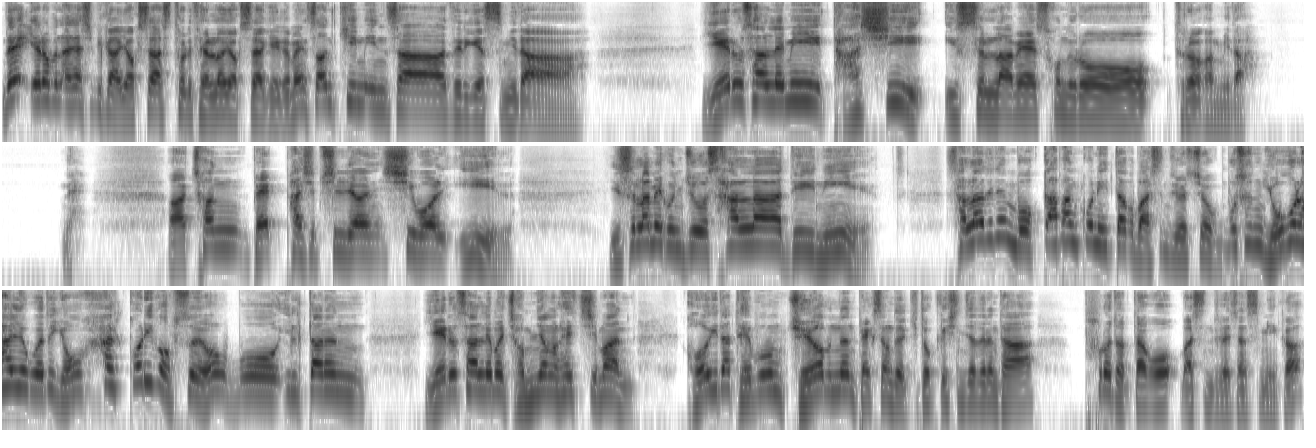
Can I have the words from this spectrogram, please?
네, 여러분 안녕하십니까. 역사 스토리텔러 역사 개그맨 썬킴 인사드리겠습니다. 예루살렘이 다시 이슬람의 손으로 들어갑니다. 네. 아, 1187년 10월 2일 이슬람의 군주 살라딘이 살라딘은 뭐 까방권이 있다고 말씀드렸죠. 무슨 욕을 하려고 해도 욕할 거리가 없어요. 뭐 일단은 예루살렘을 점령을 했지만 거의 다 대부분 죄 없는 백성들 기독교 신자들은 다 풀어졌다고 말씀드렸지 않습니까?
